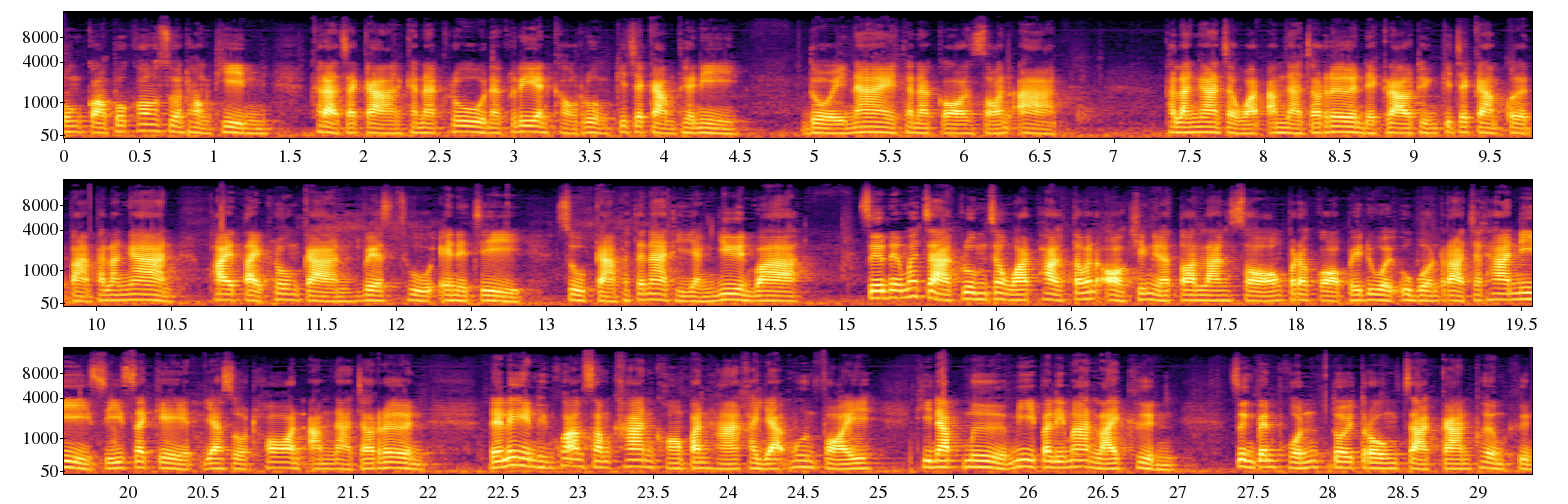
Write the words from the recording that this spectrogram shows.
องค์กรปกครองส่วนท้องถิ่นข้าราชการคณะครูนักเรียนเข้าร่วมกิจกรรมเทอนี โดยนายธนากรสอนอาจ พลังงานจังหวัดอำนาจเจริญได้กล่าวถึงกิจกรรมเปิดบานพลังงาน ภายใต้โครงการ Waste to Energy สู่การพัฒนาที่ยั่งยืนว่าสื่อเนื่องมาจากกลุ่มจังหวัดภาคตะวันออกเฉียงเหนือตอนล่างสองประกอบไปด้วยอุบลราชธานีศรีสะเกดยโสธรอำนาจเจริญ ได้เล็งเห็นถึงความสำคัญของปัญหาขยะมูลฝอย ที่นับมือมีปริมาณหลายขึ้น ซึ่งเป็นผลโดยตรงจากการเพิ่มขึ้น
